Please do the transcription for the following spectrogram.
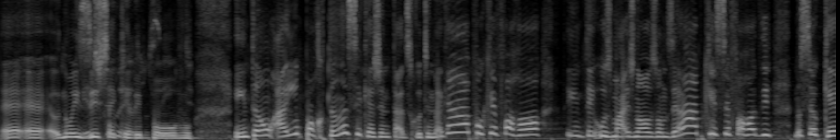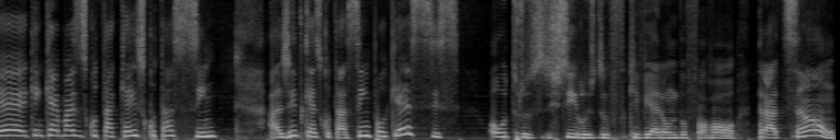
é, é, não existe Isso aquele mesmo, povo. Então, a importância que a gente está discutindo é que, ah, porque forró. tem- tem- os mais novos vão dizer, ah, porque esse forró de não sei o quê. Quem quer mais escutar, quer escutar sim. A gente quer escutar sim, porque esses outros estilos do- que vieram do forró tradição,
